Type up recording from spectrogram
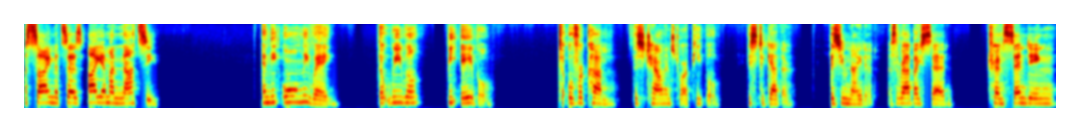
a sign that says, I am a Nazi. And the only way that we will be able to overcome this challenge to our people is together, is united. As the rabbi said, transcending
